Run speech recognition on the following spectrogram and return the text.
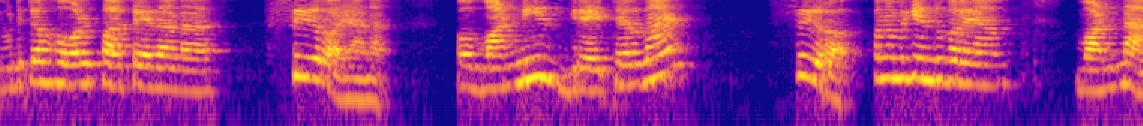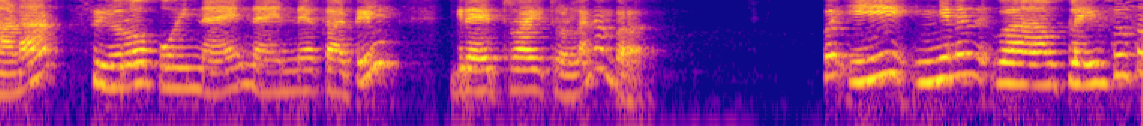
ഇവിടുത്തെ ഹോൾ പാർട്ട് ഏതാണ്? സീറോ ആണ്. അപ്പൊ one is greater than zero അപ്പൊ നമുക്ക് എന്ത് പറയാം? വൺ ആണ് സീറോ പോയിന്റ് നയൻ നയനെക്കാട്ടിൽ ഗ്രേറ്റർ ആയിട്ടുള്ള നമ്പർ അപ്പൊ ഈ ഇങ്ങനെ പ്ലേസസ്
